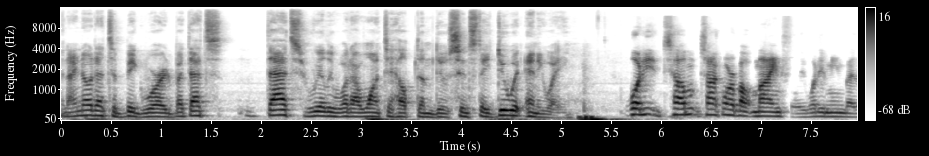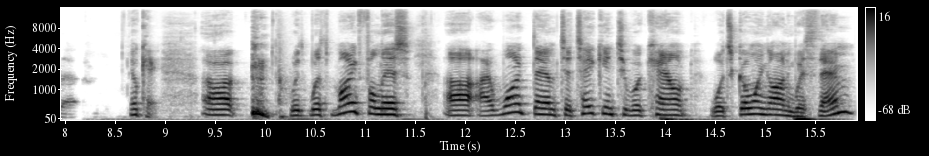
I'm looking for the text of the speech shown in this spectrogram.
And I know that's a big word, but that's that's really what I want to help them do since they do it anyway. What do you tell talk more about mindfully? What do you mean by that? Okay, uh, with with mindfulness, uh, I want them to take into account what's going on with them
